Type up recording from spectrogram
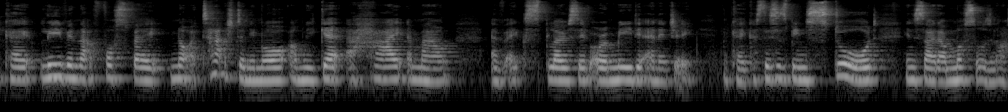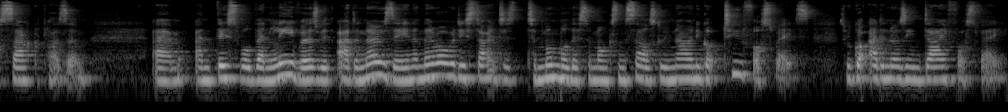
okay, leaving that phosphate not attached anymore, and we get a high amount of explosive or immediate energy, okay, because this has been stored inside our muscles and our sarcoplasm. Um, and this will then leave us with adenosine, and they're already starting to, to mumble this amongst themselves because we've now only got two phosphates. So we've got adenosine diphosphate.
